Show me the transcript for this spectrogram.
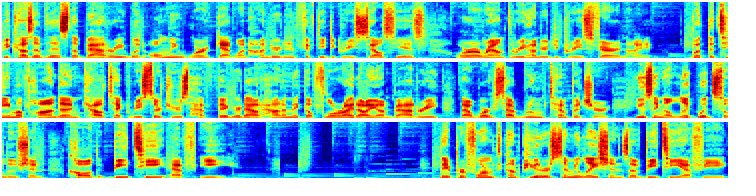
Because of this, the battery would only work at 150 degrees Celsius or around 300 degrees Fahrenheit. But the team of Honda and Caltech researchers have figured out how to make a fluoride ion battery that works at room temperature using a liquid solution called BTFE. They performed computer simulations of BTFE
